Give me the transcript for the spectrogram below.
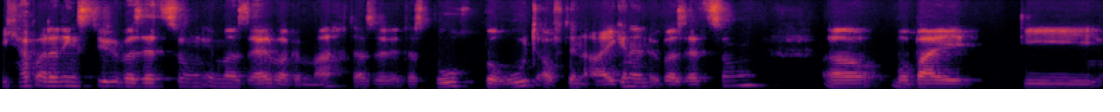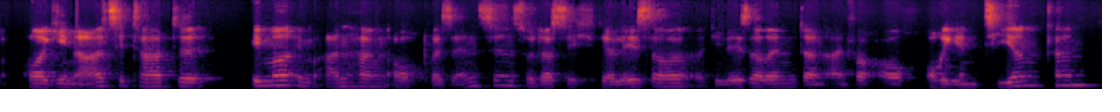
Ich habe allerdings die Übersetzung immer selber gemacht. Also das Buch beruht auf den eigenen Übersetzungen, äh, wobei die Originalzitate immer im Anhang auch präsent sind, sodass sich der Leser, die Leserin dann einfach auch orientieren kann.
